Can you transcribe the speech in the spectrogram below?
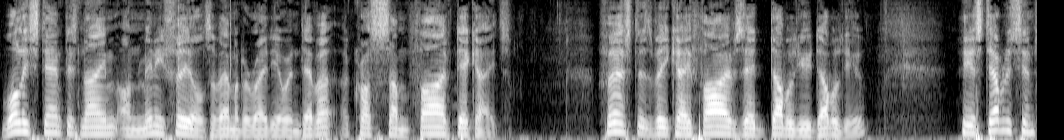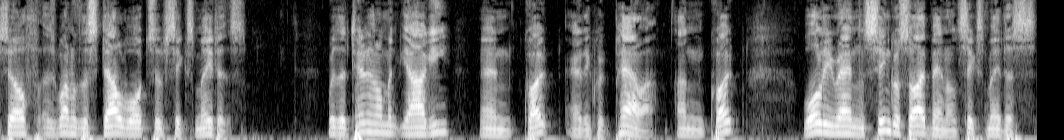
Wally stamped his name on many fields of amateur radio endeavour across some five decades. First as VK5ZWW, he established himself as one of the stalwarts of six metres. With a 10 element Yagi and, quote, adequate power, unquote, Wally ran single sideband on 6 metres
